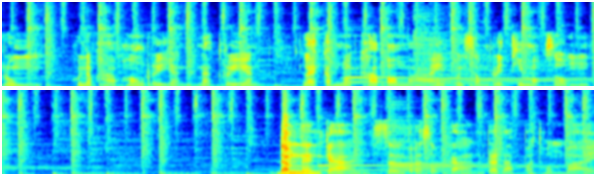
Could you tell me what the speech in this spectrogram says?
กลุ่มคุณภาพห้องเรียนนักเรียน และกำหนดค่าเป้าหมายผลสำฤทธิ์ที่เหมาะสม ดำเนินการเสริมประสบการณ์ระดับปฐมวัย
